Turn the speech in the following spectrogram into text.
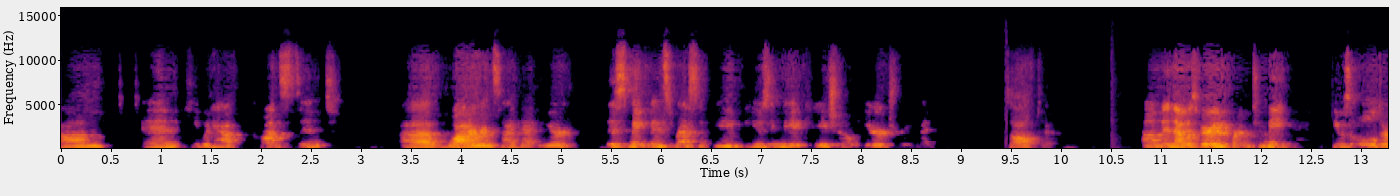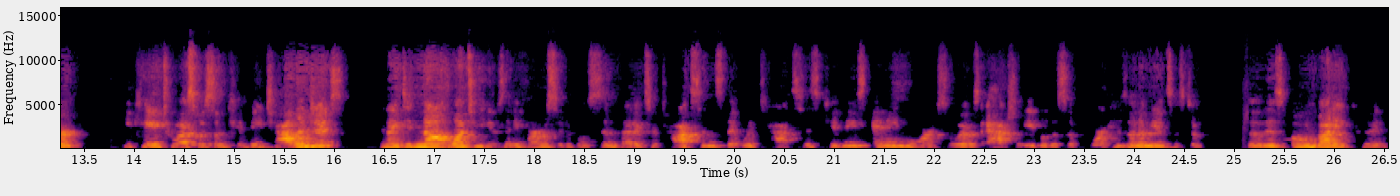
um, and he would have constant uh, water inside that ear. This maintenance recipe, using the occasional ear treatment, solved it. Um, and that was very important to me. He was older. He came to us with some kidney challenges, and I did not want to use any pharmaceutical synthetics or toxins that would tax his kidneys anymore. So I was actually able to support his own immune system so his own body could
